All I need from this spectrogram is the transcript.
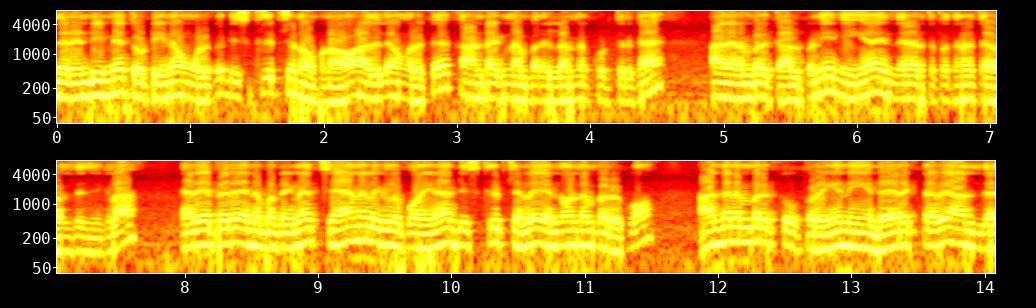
இந்த ரெண்டையுமே தொட்டிங்கன்னா உங்களுக்கு டிஸ்கிரிப்ஷன் ஓப்பன் ஆகும். அதில் உங்களுக்கு கான்டாக்ட் நம்பர் எல்லாமே கொடுத்துருக்கேன். அந்த நம்பருக்கு கால் பண்ணி நீங்கள் இந்த இடத்த பற்றின தகவல் தெரிஞ்சுக்கலாம். நிறைய பேர் என்ன பண்ணுறீங்கன்னா சேனலுக்குள்ள போனீங்கன்னா டிஸ்கிரிப்ஷனில் என்னோட நம்பர் இருக்கும். அந்த நம்பருக்கு கூப்பிட்றீங்க நீங்கள் டைரெக்டாகவே அந்த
